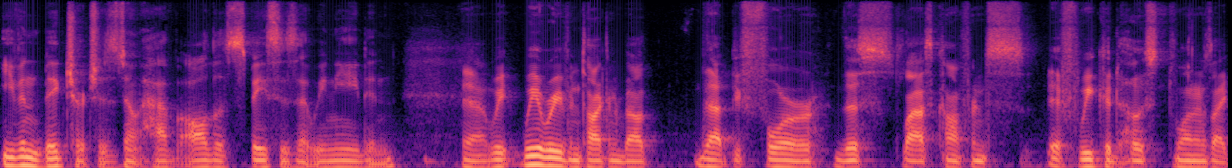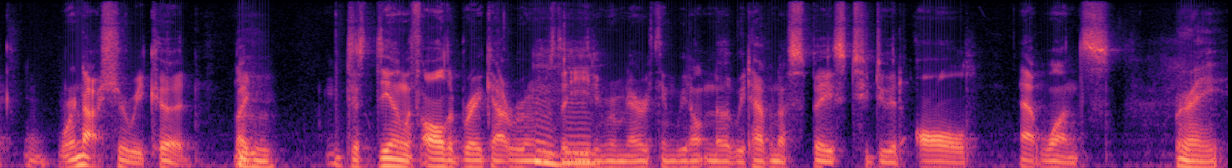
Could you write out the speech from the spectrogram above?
even big churches don't have all the spaces that we need. And Yeah, we, we were even talking about that before this last conference. If we could host one, I was like, we're not sure we could. Like, mm-hmm. Just dealing with all the breakout rooms, the eating room, and everything, we don't know that we'd have enough space to do it all at once. right,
